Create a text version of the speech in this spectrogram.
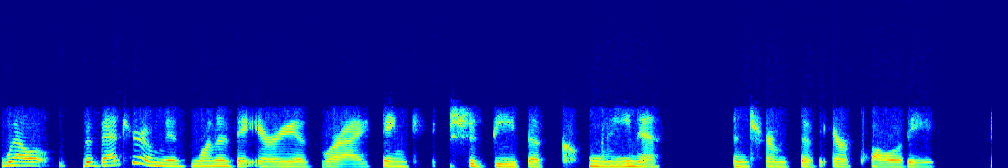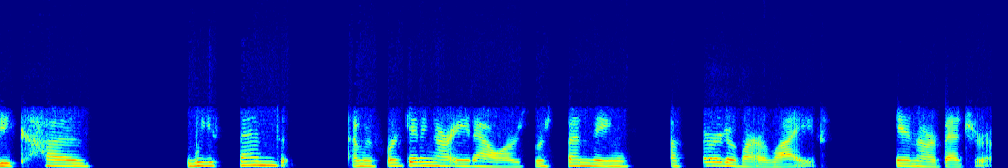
Well, the bedroom is one of the areas where I think should be the cleanest in terms of air quality because we spend, I mean, if we're getting our eight hours, we're spending a third of our life in our bedroom.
